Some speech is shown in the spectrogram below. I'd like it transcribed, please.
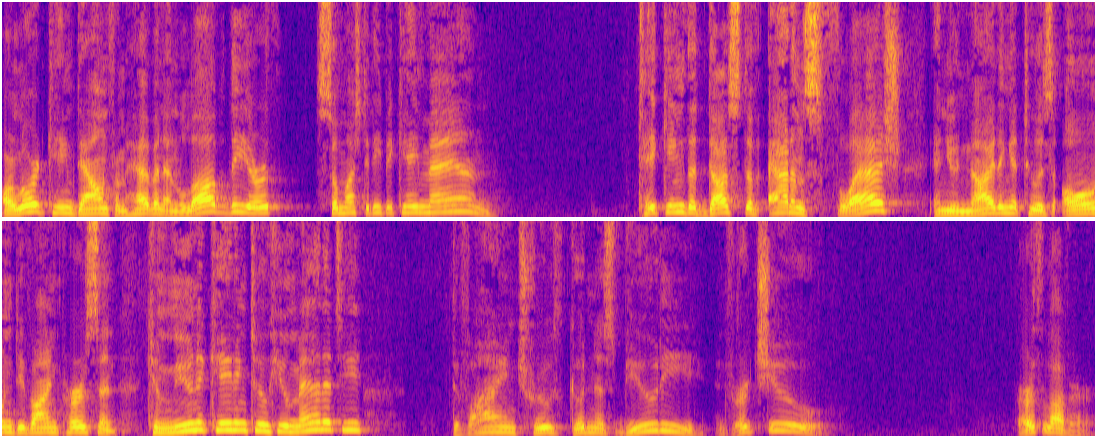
Our Lord came down from heaven and loved the earth so much that he became man taking the dust of Adam's flesh and uniting it to his own divine person, communicating to humanity divine truth, goodness, beauty, and virtue. Earth lover.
